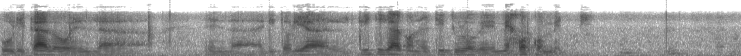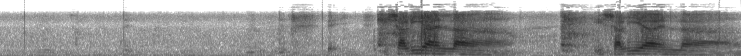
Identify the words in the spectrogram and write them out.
publicado en la, en la editorial crítica con el título de Mejor con menos. y salía en la y salía en la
